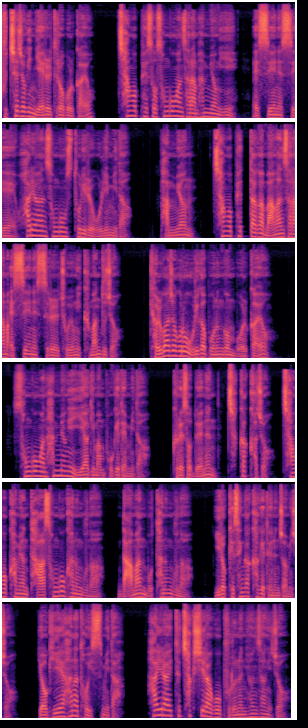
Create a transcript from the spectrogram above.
구체적인 예를 들어볼까요? 창업해서 성공한 사람 한 명이 SNS에 화려한 성공 스토리를 올립니다. 반면 창업했다가 망한 사람 SNS를 조용히 그만두죠. 결과적으로 우리가 보는 건 뭘까요? 성공한 한 명의 이야기만 보게 됩니다. 그래서 뇌는 착각하죠. 창업하면 다 성공하는구나. 나만 못하는구나. 이렇게 생각하게 되는 점이죠. 여기에 하나 더 있습니다. 하이라이트 착시라고 부르는 현상이죠.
